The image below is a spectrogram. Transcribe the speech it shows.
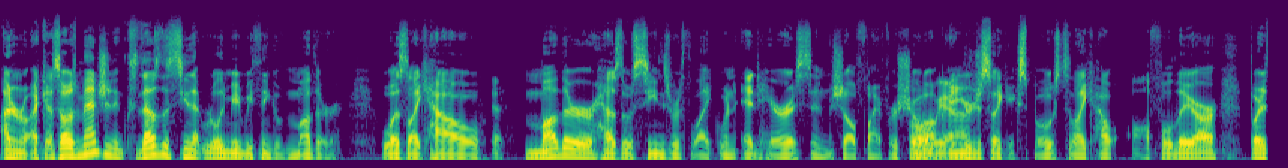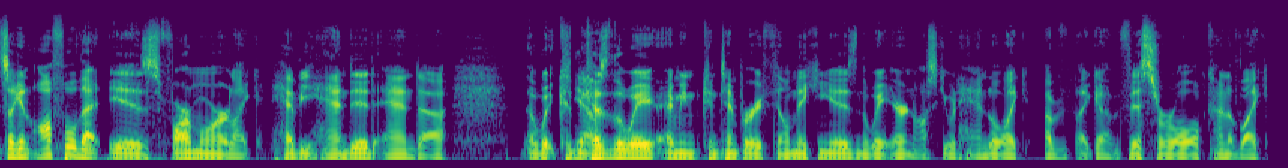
I don't know. Like, So I was imagining because that was the scene that really made me think of Mother. Was like how yep. Mother has those scenes with like when Ed Harris and Michelle Pfeiffer show oh, up, yeah. and you're just like exposed to like how awful they are. But it's like an awful that is far more like heavy-handed and. uh because yeah. of the way I mean contemporary filmmaking is and the way Aronofsky would handle like a like a visceral kind of like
